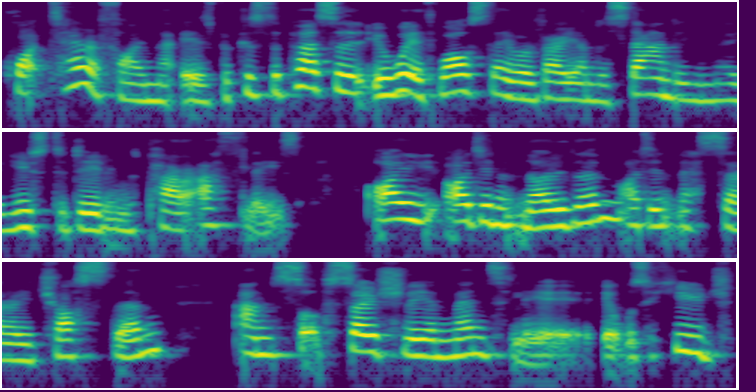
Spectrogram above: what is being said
quite terrifying that is. Because the person that you're with, whilst they were very understanding and they're used to dealing with para athletes, I, I didn't know them, I didn't necessarily trust them. And sort of socially and mentally, it, it was a huge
